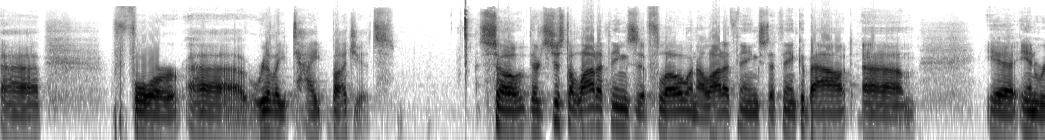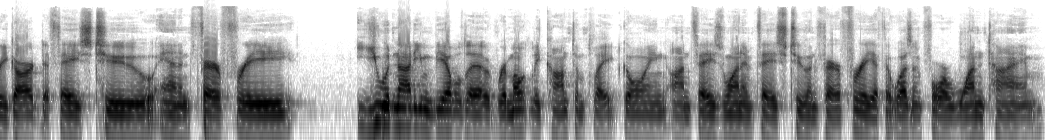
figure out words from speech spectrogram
uh, for uh, really tight budgets. So there's just a lot of things that flow and a lot of things to think about. Um, in regard to phase two and fare free, you would not even be able to remotely contemplate going on phase one and phase two and fare free if it wasn't for one time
